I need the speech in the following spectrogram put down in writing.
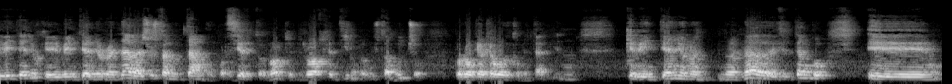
20 años, que 20 años no es nada, eso está en un tango, por cierto, ¿no? lo argentino me gusta mucho, por lo que acabo de comentar que 20 años no, es nada, dice el tango, eh,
